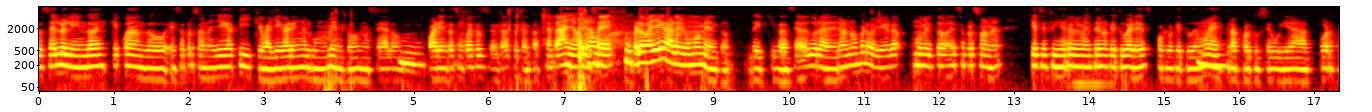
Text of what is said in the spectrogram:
Entonces lo lindo es que cuando esa persona llegue a ti, que va a llegar en algún momento, no sé, a los Mm. 40, 50, 60, 70, 80 años, no Esperamos. sé, pero va a llegar algún momento, de quizás sea duradera o no, pero va a llegar un momento esa persona que se fije realmente en lo que tú eres, por lo que tú demuestras, por tu seguridad, por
